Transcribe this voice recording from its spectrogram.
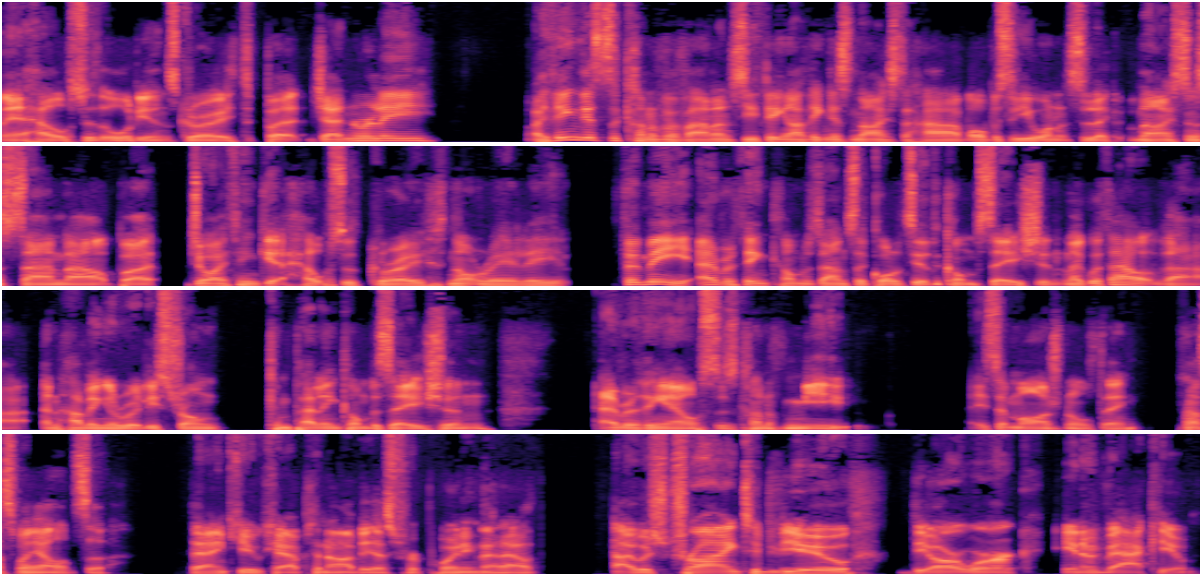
it helps with audience growth. But generally, I think it's a kind of a vanity thing. I think it's nice to have. Obviously, you want it to look nice and stand out, but do I think it helps with growth? Not really. For me, everything comes down to the quality of the conversation. Like without that and having a really strong, compelling conversation, everything else is kind of mute. It's a marginal thing. That's my answer. Thank you, Captain Obvious, for pointing that out. I was trying to view the artwork in a vacuum,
